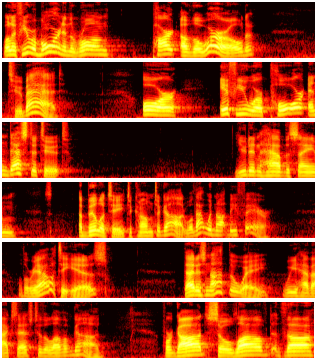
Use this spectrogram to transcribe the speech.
Well, if you were born in the wrong part of the world, too bad. Or if you were poor and destitute, you didn't have the same ability to come to God. Well, that would not be fair. Well, the reality is that is not the way we have access to the love of God. For God so loved the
